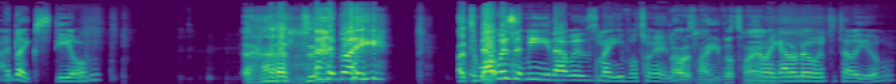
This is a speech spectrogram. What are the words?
I'd like steal. I'd like that well- wasn't me. That was my evil twin. that was my evil twin. I'm like I don't know what to tell you.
